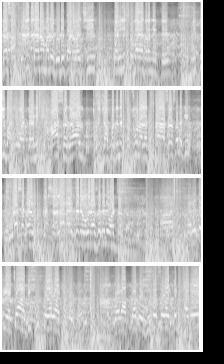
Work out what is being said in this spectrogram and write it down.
त्या सांस्कृतिक शहरामध्ये गुढीपाडव्याची पहिली शोभायात्रा निघते. किती भारी वाटते आणि हा सगळा तुम्ही ज्या पद्धतीने सजवून आला तिथं असं असतं ना की एवढा सकाळी उठून कशाला राहायचं रे वगैरे असं कधी वाटतं का? खरं तर याच्या आधी खूप वेळा वाटलं होतं. पण आता बघून असं वाटलं की अरे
